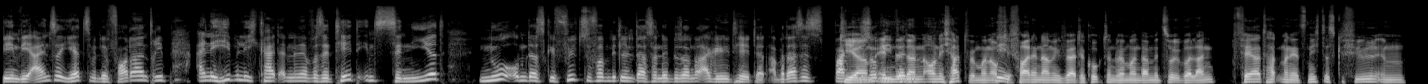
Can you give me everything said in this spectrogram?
BMW 1 jetzt mit dem Vorderantrieb eine Hebeligkeit, eine Nervosität inszeniert, nur um das Gefühl zu vermitteln, dass er eine besondere Agilität hat. Aber das ist praktisch Die er am so, Ende wenn, dann auch nicht hat, wenn man nee. auf die Fahrdynamikwerte guckt und wenn man damit so über Land fährt, hat man jetzt nicht das Gefühl, im,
